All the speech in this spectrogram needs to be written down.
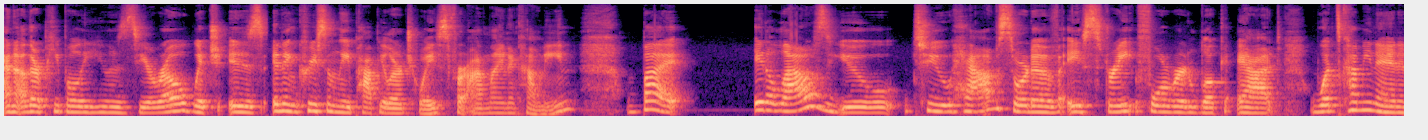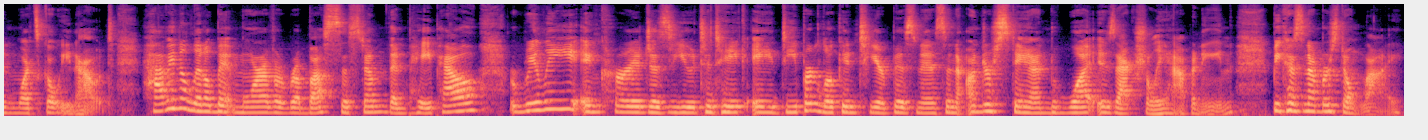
and other people use Xero, which is an increasingly popular choice for online accounting. But it allows you to have sort of a straightforward look at what's coming in and what's going out. Having a little bit more of a robust system than PayPal really encourages you to take a deeper look into your business and understand what is actually happening because numbers don't lie.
